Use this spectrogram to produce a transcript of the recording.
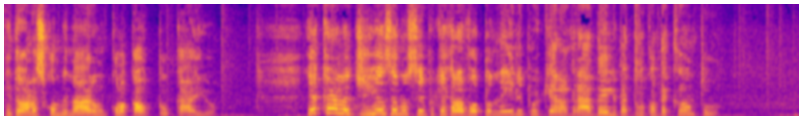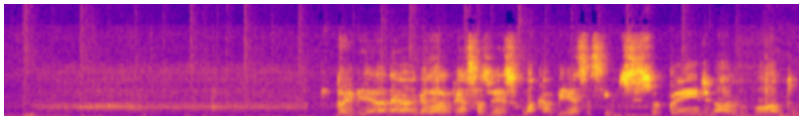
então elas combinaram colocar o, o Caio. E a Carla Dias, eu não sei porque que ela votou nele, porque ela agrada ele pra tudo quanto é canto. Doideira, né? A galera pensa às vezes com uma cabeça assim, se surpreende na hora do voto.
